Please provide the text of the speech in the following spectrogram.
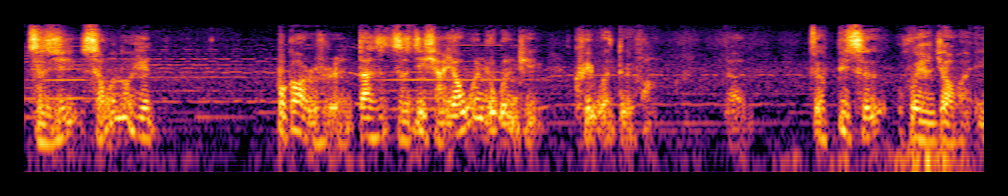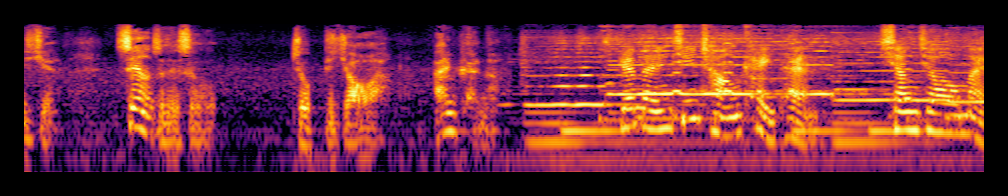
自己什么东西不告诉人，但是自己想要问的问题可以问对方，呃，这个彼此互相交换意见，这样子的时候就比较啊安全了。人们经常慨叹，相交满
